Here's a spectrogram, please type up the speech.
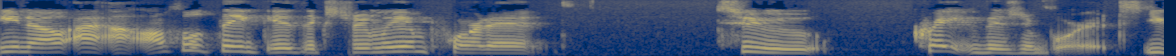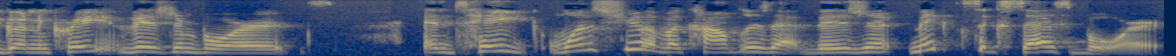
You know, I, I also think it's extremely important to create vision boards. You're going to create vision boards and take, once you have accomplished that vision, make a success board.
